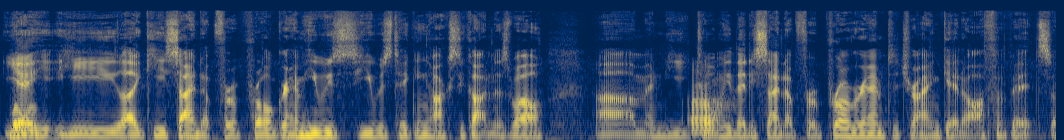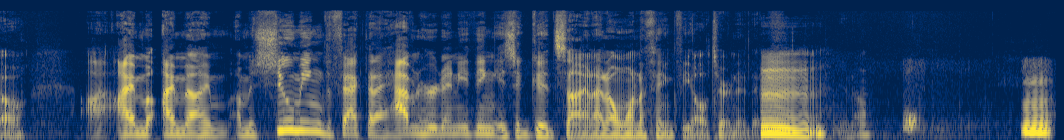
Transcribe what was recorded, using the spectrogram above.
yeah, he, he like he signed up for a program. He was he was taking OxyContin as well, um, and he told me that he signed up for a program to try and get off of it. So I, I'm I'm I'm I'm assuming the fact that I haven't heard anything is a good sign. I don't want to think the alternative. You know.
